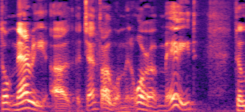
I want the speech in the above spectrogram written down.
Don't marry a, a Gentile woman or a maid. Then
